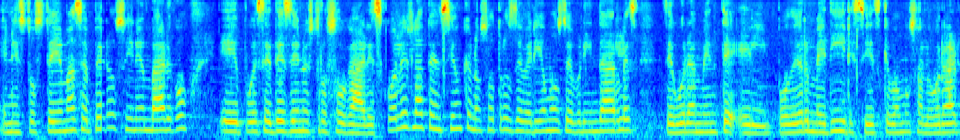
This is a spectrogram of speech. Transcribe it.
en estos temas, eh, pero sin embargo, eh, pues desde nuestros hogares, ¿cuál es la atención que nosotros deberíamos de brindarles? Seguramente el poder medir si es que vamos a lograr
